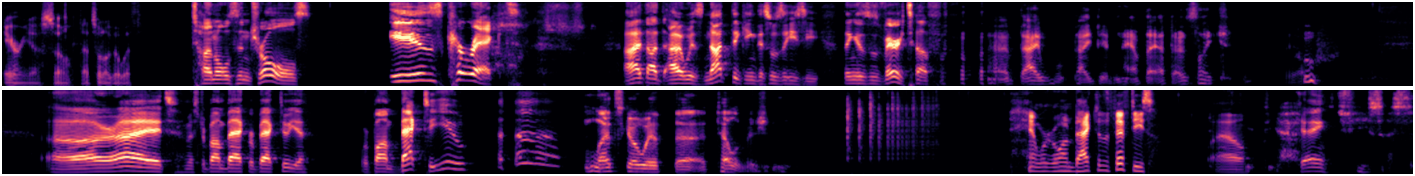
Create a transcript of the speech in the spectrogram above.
area. So that's what I'll go with. Tunnels and Trolls is correct. I thought I was not thinking this was easy. I think this was very tough. Uh, I I didn't have that. I was like, All right, Mr. Bomback, we're back to you. We're bomb back to you. let's go with uh, television. And we're going back to the 50s. Wow. Okay. Jesus.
